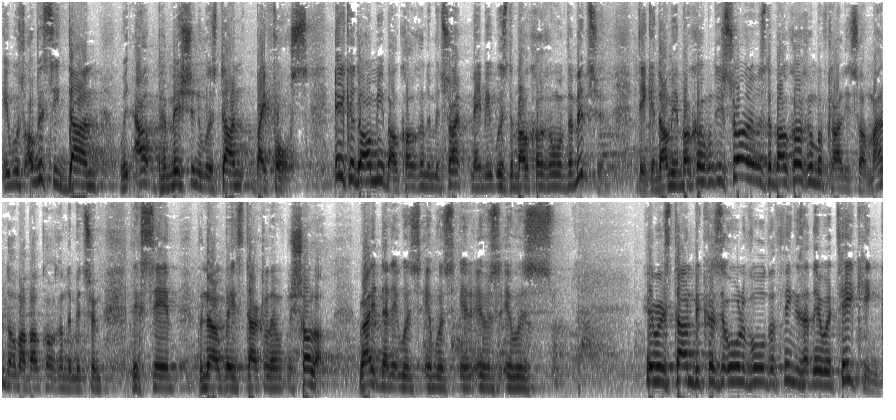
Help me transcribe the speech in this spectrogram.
it was obviously done without permission, it was done by force. Ikadami Bal Korcham the Mitzrayim, maybe it was the Bal Korcham of the Mitzrayim. The Bal Korcham the Yisrael, it was the Bal Korcham of Klal Yisrael. Man Doma Bal Korcham the Mitzrayim, the Ksiv, Benag Beis Taklam Sholo. Right? That it was, it was, it, it was, it was, it was done because of all of all the things that they were taking.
